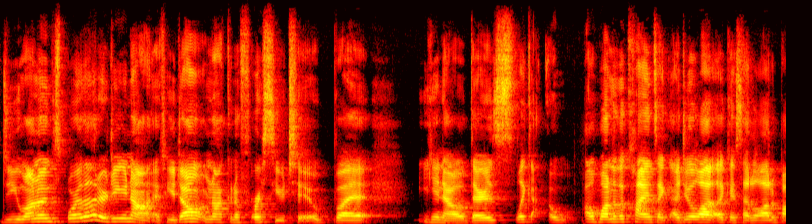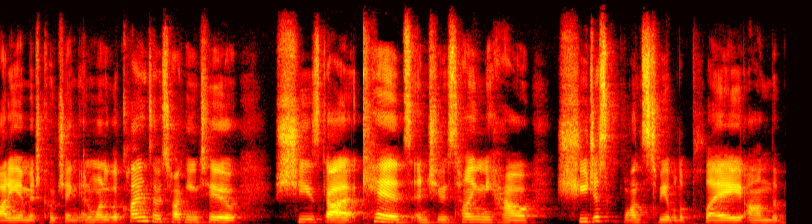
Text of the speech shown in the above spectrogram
do you want to explore that or do you not? If you don't, I'm not going to force you to, but you know, there's like a, a, one of the clients, like I do a lot, like I said, a lot of body image coaching. And one of the clients I was talking to, she's got kids and she was telling me how she just wants to be able to play on the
